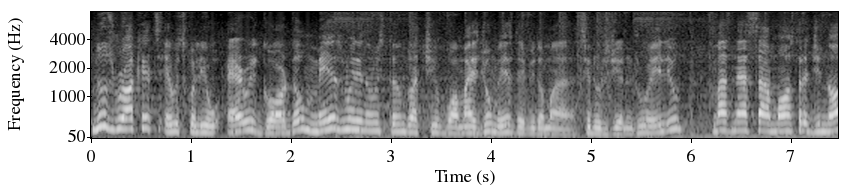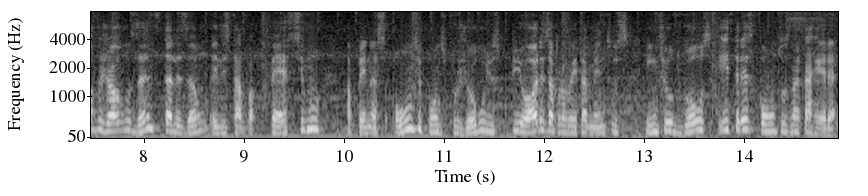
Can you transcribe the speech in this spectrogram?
Nos Rockets, eu escolhi o Harry Gordon, mesmo ele não estando ativo há mais de um mês devido a uma cirurgia no joelho, mas nessa amostra de nove jogos antes da lesão, ele estava péssimo, apenas 11 pontos por jogo e os piores aproveitamentos em field goals e 3 pontos na carreira,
